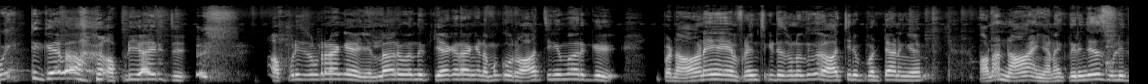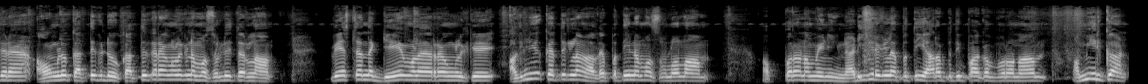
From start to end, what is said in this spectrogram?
ஒயிட்டு கேளா. அப்படி ஆயிடுச்சு அப்படி சொல்கிறாங்க எல்லாரும் வந்து கேட்குறாங்க நமக்கு ஒரு ஆச்சரியமாக இருக்குது இப்போ நானே என் ஃப்ரெண்ட்ஸ் கிட்ட சொன்னதுக்கு ஆச்சரியப்பட்டானுங்க. ஆனால் நான் எனக்கு தெரிஞ்சதை சொல்லித்தரேன். அவங்களும் கற்றுக்கிட்டோம் கற்றுக்கிறவங்களுக்கு நம்ம சொல்லித்தரலாம். வேஸ்ட்டாக அந்த கேம் விளையாடுறவங்களுக்கு அதுலேயும் கற்றுக்கலாம் அதை பற்றி நம்ம சொல்லலாம். அப்புறம் நம்ம இன்றைக்கி நடிகர்களை பற்றி யாரை பற்றி பார்க்க போகிறோன்னா அமீர்கான்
